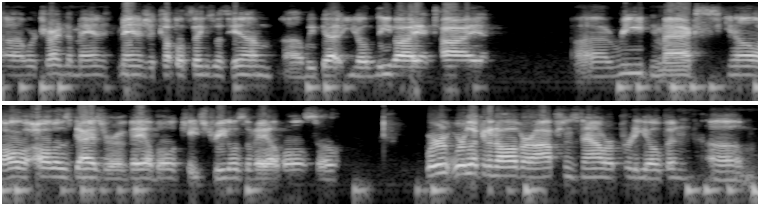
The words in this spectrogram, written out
Uh, we're trying to manage manage a couple things with him. Uh, we've got you know Levi and Ty and uh, Reed and Max. You know all all those guys are available. Cade Striegel's available. So we're we're looking at all of our options now. We're pretty open. Um,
